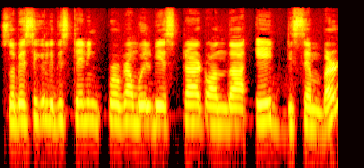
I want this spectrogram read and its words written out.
So basically, this training program will be start on the 8th December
